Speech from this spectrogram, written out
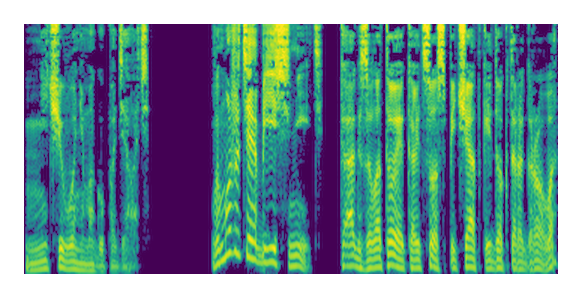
Ничего не могу поделать. Вы можете объяснить, как золотое кольцо с печаткой доктора Грова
